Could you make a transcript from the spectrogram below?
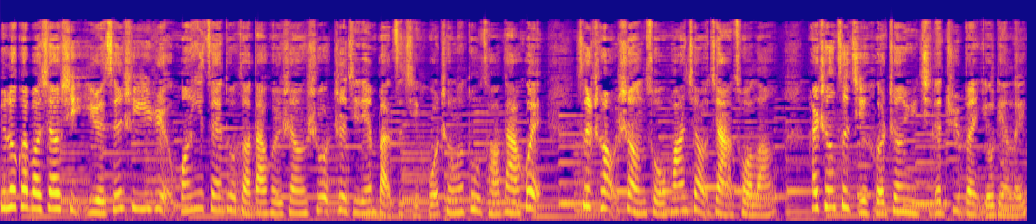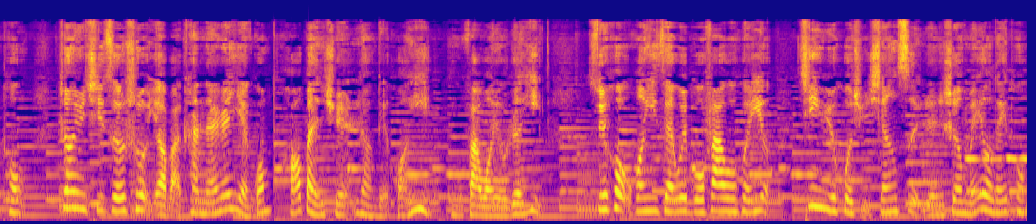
娱乐快报消息：一月三十一日，黄奕在吐槽大会上说，这几年把自己活成了吐槽大会，自嘲上错花轿嫁错郎，还称自己和张雨绮的剧本有点雷同。张雨绮则说要把看男人眼光不好版权让给黄奕，引发网友热议。随后，黄奕在微博发文回应：境遇或许相似，人生没有雷同。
